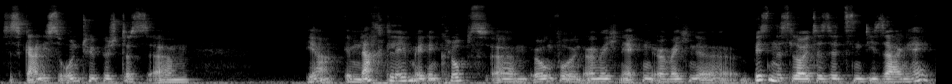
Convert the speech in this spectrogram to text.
es ist gar nicht so untypisch, dass ähm, ja, im Nachtleben, in den Clubs, ähm, irgendwo in irgendwelchen Ecken irgendwelche Businessleute sitzen, die sagen, hey,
